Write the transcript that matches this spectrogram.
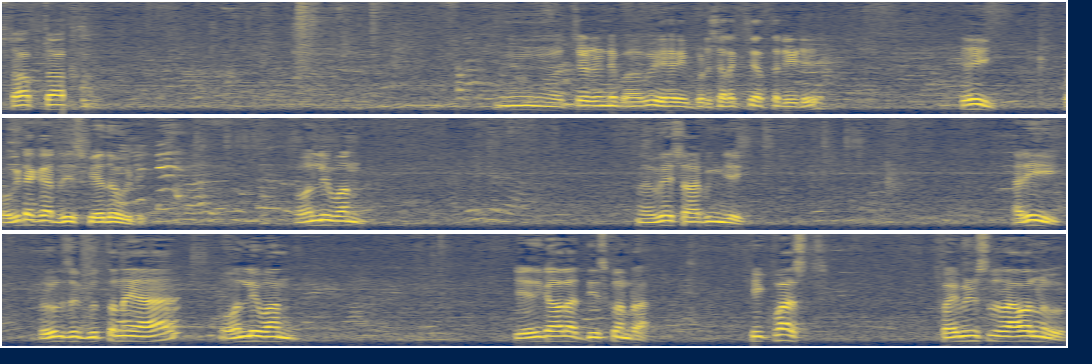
స్టాప్ స్టాప్ వచ్చాడండి బాబు. ఇప్పుడు సెలెక్ట్ చేస్తాడు వీడు ఏయ్ ఒకటే కార్ తీసుకు ఏదో ఒకటి. ఓన్లీ వన్ నువ్వే షాపింగ్ చేయి. అరే రూల్స్ గుర్తున్నాయా? ఓన్లీ వన్ ఏది కావాలో అది తీసుకొని రా. క్విక్ ఫాస్ట్ ఫైవ్ మినిట్స్లో రావాలి నువ్వు.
